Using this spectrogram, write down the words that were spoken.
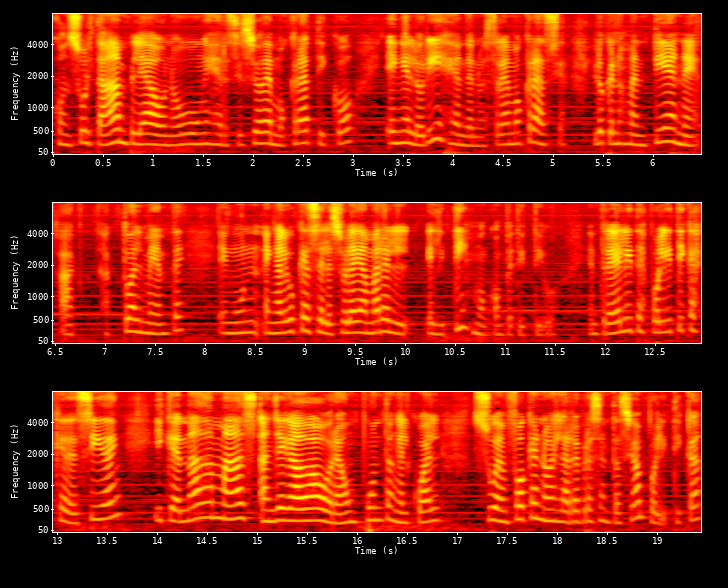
consulta amplia o no hubo un ejercicio democrático en el origen de nuestra democracia, lo que nos mantiene ac- actualmente en, un, en algo que se le suele llamar el elitismo competitivo, entre élites políticas que deciden y que nada más han llegado ahora a un punto en el cual su enfoque no es la representación política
